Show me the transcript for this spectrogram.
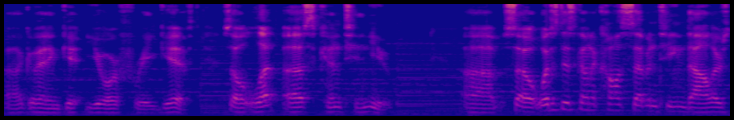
go ahead and get your free gift. So let us continue. Um, so what is this going to cost? $17.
